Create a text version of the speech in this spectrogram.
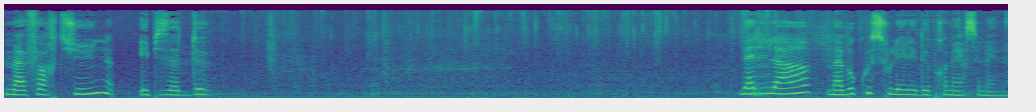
Ma fortune, épisode 2. Dalila m'a beaucoup saoulée les deux premières semaines.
